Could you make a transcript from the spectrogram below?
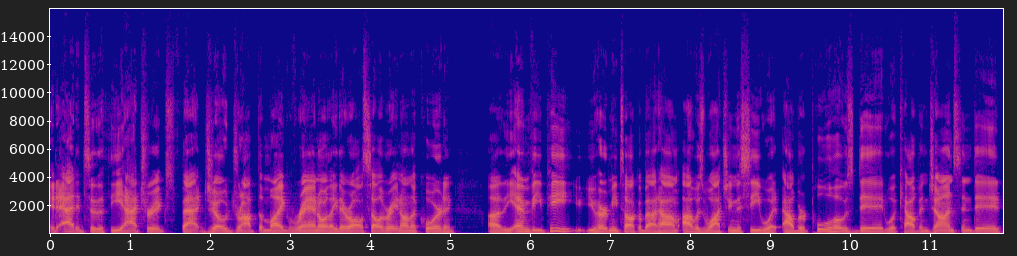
it added to the theatrics. Fat Joe dropped the mic, ran, or like they were all celebrating on the court. And uh, the MVP, you heard me talk about how I was watching to see what Albert Pujols did, what Calvin Johnson did,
